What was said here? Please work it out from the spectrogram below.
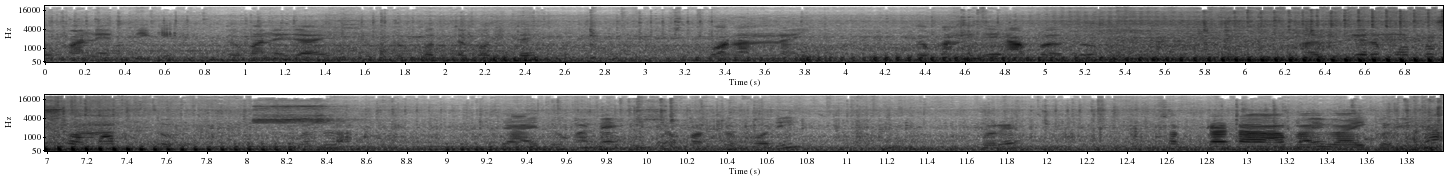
দোকানের দিকে। দোকানে যাই করতে করতে। কিছু করার নাই। দোকানে যাই আপাতত আজকের মতো সমাপ্ত। বুঝলাম যাই দোকানে হিসাবপত্র করি, করে সব টাটা বাই বাই করি না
